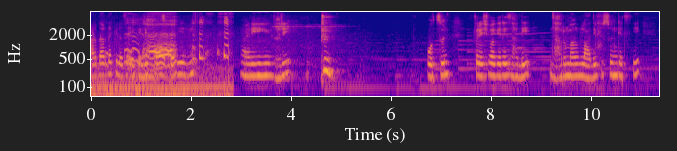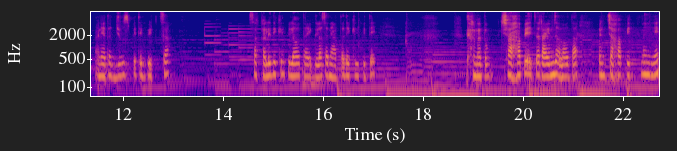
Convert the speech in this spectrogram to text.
अर्धा अर्धा किलोचा एक एक होतो. आणि घरी पोचून फ्रेश वगैरे झाली. झारून मारून लादी फुसून घेतली आणि आता ज्यूस पिते बीटचा. सकाळी देखील पिला होता एक ग्लास आणि आता देखील पिते. कारण आता चहा प्यायचा टाईम झाला होता पण चहा पित नाही आहे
